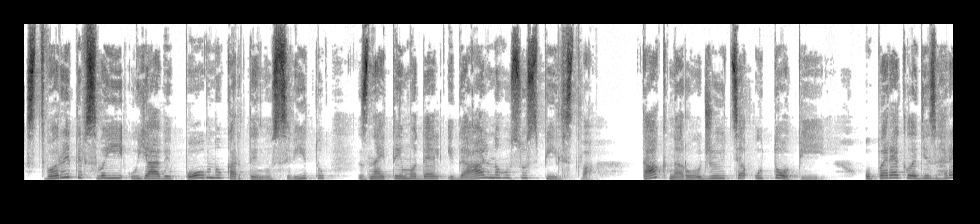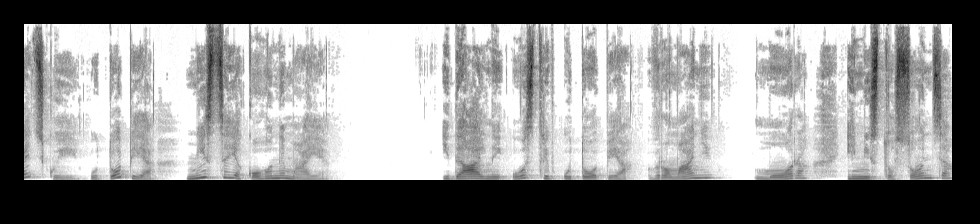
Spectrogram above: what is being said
створити в своїй уяві повну картину світу, знайти модель ідеального суспільства. Так народжуються утопії. У перекладі з грецької утопія місце якого немає. Ідеальний острів Утопія в романі Мора і місто Сонця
